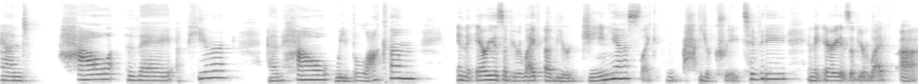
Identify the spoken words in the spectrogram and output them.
and how they appear and how we block them in the areas of your life of your genius, like your creativity, in the areas of your life uh,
